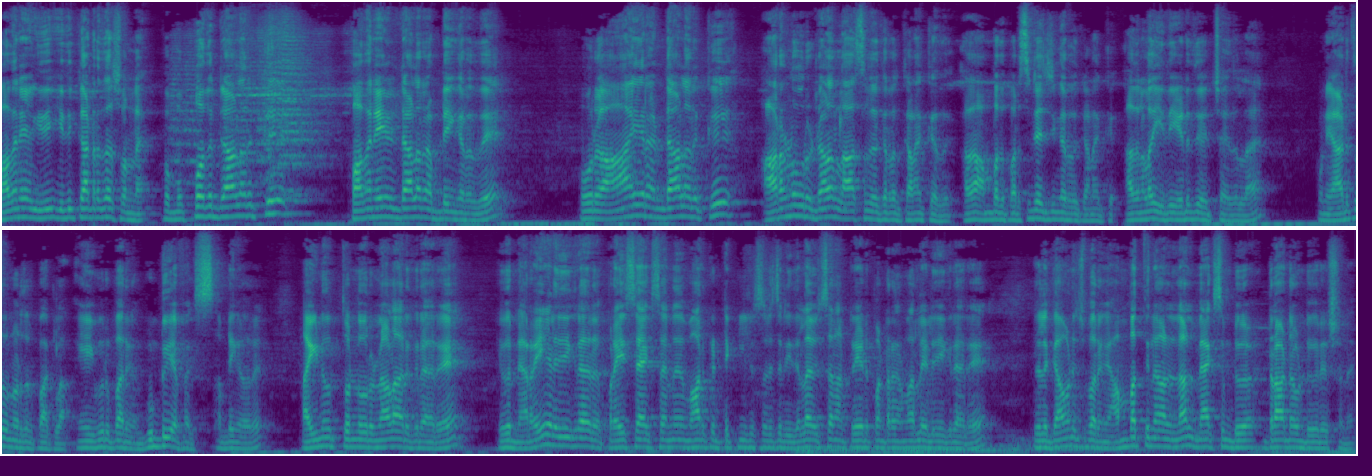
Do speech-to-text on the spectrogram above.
பதினேழு இது இது காட்டுறதா சொன்னேன். இப்போ முப்பது டாலருக்கு பதினேழு டாலர் அப்படிங்கிறது ஒரு ஆயிரம் டாலருக்கு அறநூறு டாலர் லாஸில் இருக்கிறது கணக்கு அது. அதாவது ஐம்பது பர்சன்டேஜுங்கிறது கணக்கு. அதனால இது எடுத்து வச்ச இதில் உன்னை அடுத்து இன்னொருத்தர் பார்க்கலாம். இவர் பாருங்கள் குட்டு எஃபெக்ட்ஸ் அப்படிங்கிறவர். ஐநூற்றொண்ணூறு நாளாக இருக்கிறாரு. இவர் நிறைய எழுதிக்கிறாரு. Price action market technical structure இதெல்லாம் வச்சு நான் ட்ரேட் பண்ணுற மாதிரிலாம் எழுதிக்கிறாரு. இதில் கவனிச்சு பாருங்கள் ஐம்பத்தி நாலு நாள் maximum draw down duration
